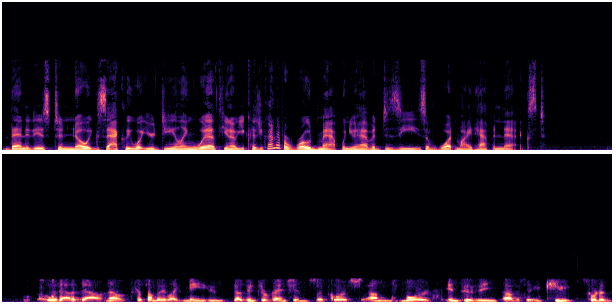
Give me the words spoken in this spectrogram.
than it is to know exactly what you're dealing with? You know, because you kind of have a roadmap when you have a disease of what might happen next. Without a doubt. Now, for somebody like me who does interventions, of course, I'm more into the obviously acute sort of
